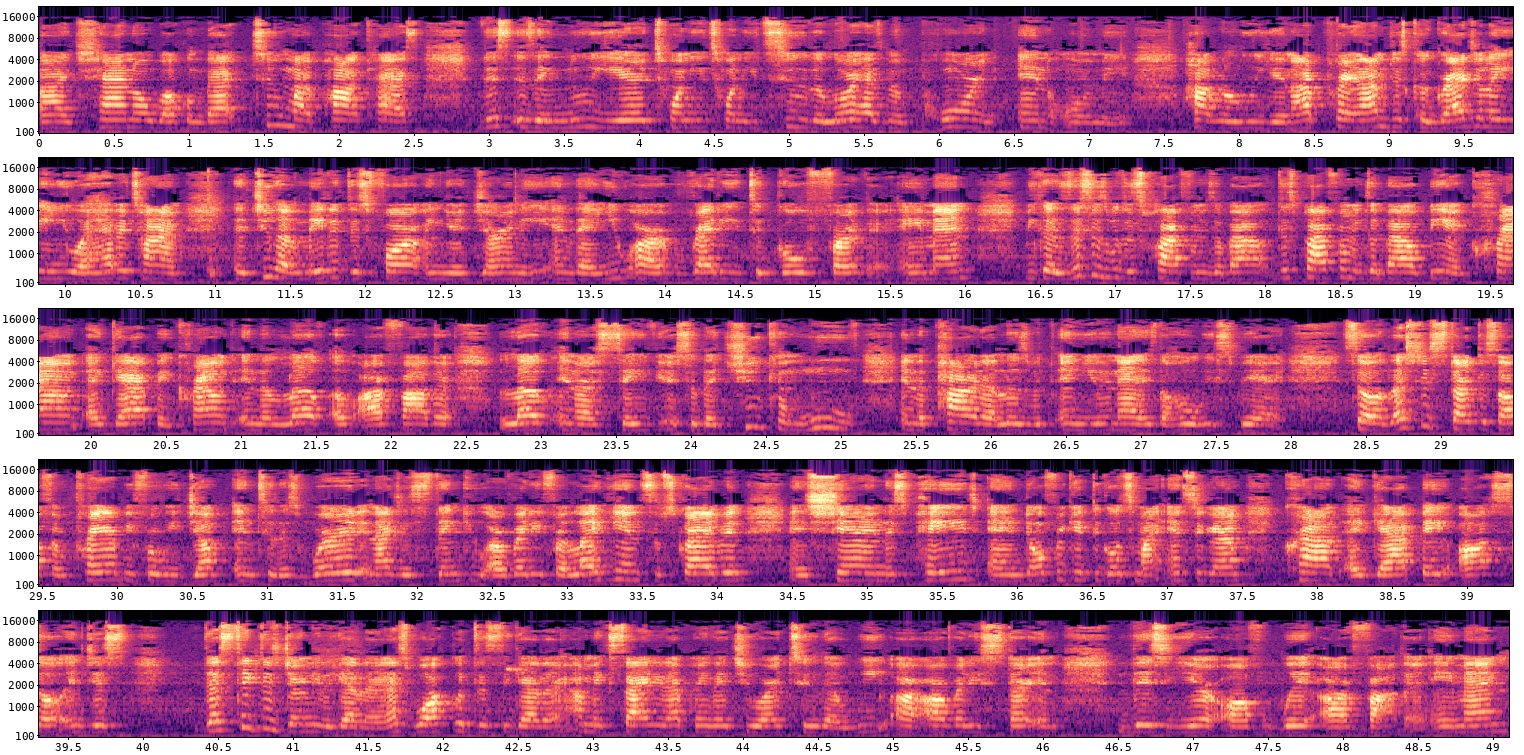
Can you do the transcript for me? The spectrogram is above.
my channel. Welcome back to my podcast. This is a new year 2022. The Lord has been pouring in on me. Hallelujah. And I pray, I'm just congratulating you ahead of time that you have made it this far in your journey and that you are ready to go further. Amen. Because this is what this platform is about. This platform is about being crowned a gap, agape, crowned in the love of our Father, love in our Savior, so that you can move in the power that lives within you, and that is the Holy Spirit. So let's just start this off in prayer before we jump into this word. And I just thank you already for liking, subscribing, and sharing this page. And don't forget to go to my Instagram, Crowned Agape, also, and just let's take this journey together. Let's walk with this together. I'm excited. I pray that you are too, that we are already starting this year off with our Father. Amen.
